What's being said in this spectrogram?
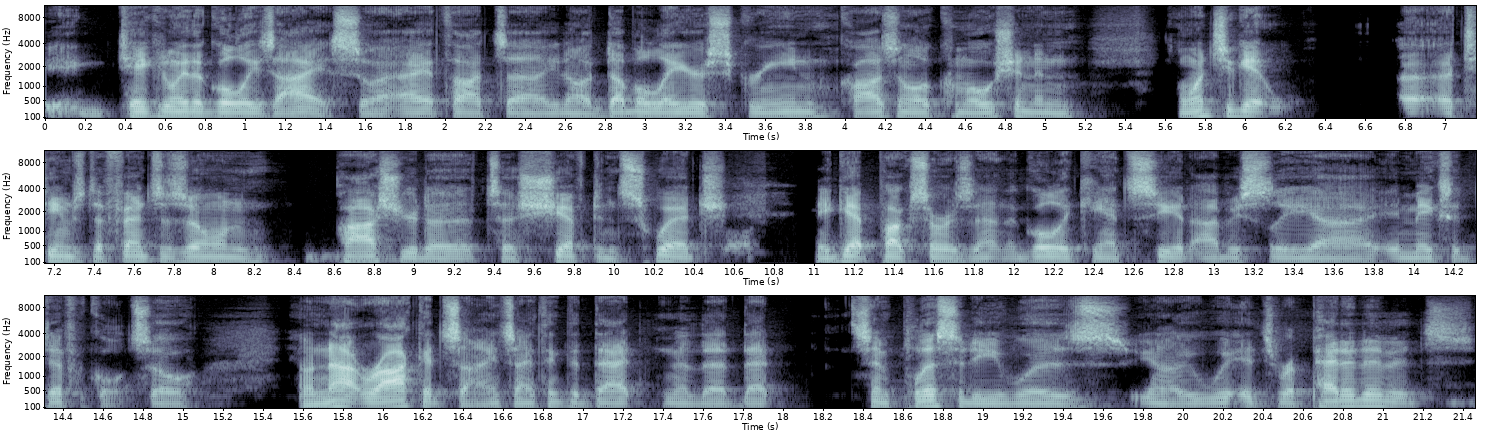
eh, taking away the goalie's eyes. So I, I thought, uh, you know, a double layer screen causing a little commotion, and once you get a, a team's defensive zone posture to to shift and switch, you get puck that, and the goalie can't see it. Obviously, uh, it makes it difficult. So, you know, not rocket science. I think that that you know, that that simplicity was, you know, it's repetitive. It's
